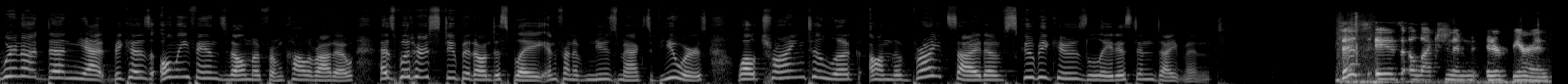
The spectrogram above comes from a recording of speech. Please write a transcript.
we're not done yet because OnlyFans Velma from Colorado has put her stupid on display in front of Newsmax viewers while trying to look on the bright side of Scooby Coo's latest indictment. This is election interference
